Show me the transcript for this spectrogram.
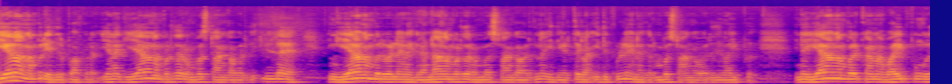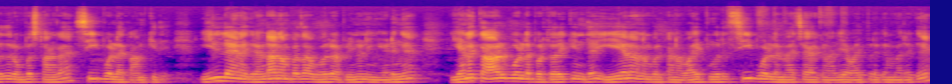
ஏழாம் நம்பர் எதிர்பார்க்குறேன். எனக்கு ஏழாம் நம்பர் தான் ரொம்ப ஸ்ட்ராங்காக வருது. இல்லை நீங்கள் ஏழாம் நம்பர் வரல எனக்கு ரெண்டாம் நம்பர் தான் ரொம்ப ஸ்ட்ராங்காக வருதுன்னா இது எடுத்துக்கலாம். இதுக்குள்ளே எனக்கு ரொம்ப ஸ்ட்ராங்காக வருது வாய்ப்பு. ஏன்னா ஏழாம் நம்பருக்கான வாய்ப்புங்கிறது ரொம்ப ஸ்ட்ராங்காக சி போர்டில் காமிக்குது. இல்லை எனக்கு ரெண்டாம் நம்பர் தான் வரும் அப்படின்னா நீங்கள் எடுங்க. எனக்கு ஆல் போர்டில் பொறுத்த வரைக்கும் இந்த ஏழாம் நம்பருக்கான வாய்ப்புங்கிறது சி போர்டில் மேட்ச் ஆகிறதுக்கு நிறைய வாய்ப்பு இருக்க மாதிரி இருக்குது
